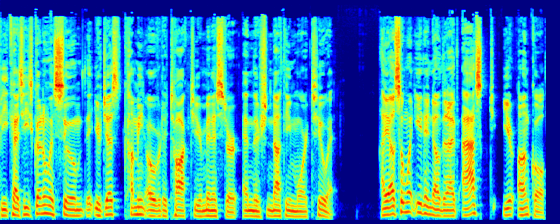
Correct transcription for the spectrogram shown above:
because he's going to assume that you're just coming over to talk to your minister and there's nothing more to it. I also want you to know that I've asked your uncle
